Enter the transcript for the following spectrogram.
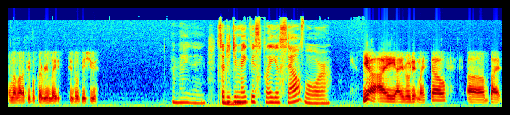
and a lot of people could relate to those issues. Amazing. So, did you make this play yourself, or? Yeah, I, I wrote it myself, uh, but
